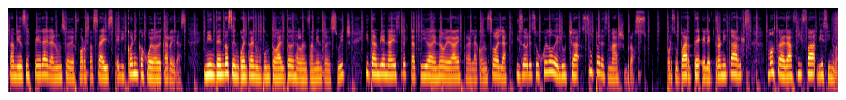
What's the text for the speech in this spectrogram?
También se espera el anuncio de Forza 6, el icónico juego de carreras. Nintendo se encuentra en un punto alto desde el lanzamiento de Switch y también hay expectativa de novedades para la consola y sobre su juego de lucha Super Smash Bros. Por su parte, Electronic Arts mostrará FIFA 19.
